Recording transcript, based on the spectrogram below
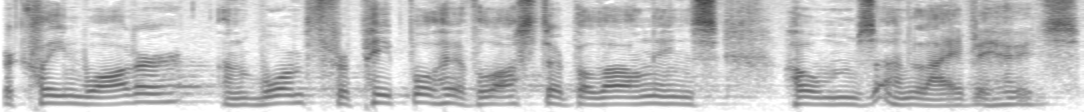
for clean water, and warmth for people who have lost their belongings, homes, and livelihoods.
